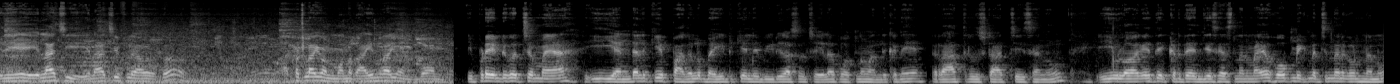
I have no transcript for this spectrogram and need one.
ఇది ఇలాచి ఇలాచి ఫ్లేవర్తో అప్పట్లాగే ఉంది మొన్న తాగినలాగే ఉంది బాగుంది. ఇప్పుడే ఇంటికి వచ్చామయ్య. ఈ ఎండలకి పగలు బయటికి వెళ్ళే వీడియో అసలు చేయలేకపోతున్నాం అందుకనే రాత్రులు స్టార్ట్ చేశాను. ఈ వ్లాగ్ అయితే ఇక్కడితో ఎంజాయ్ చేసేస్తున్నాను మయ్య హోప్ మీకు నచ్చింది అనుకుంటున్నాను.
